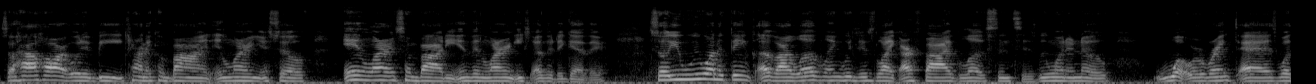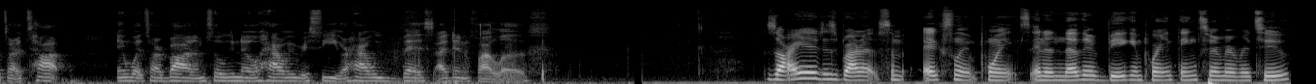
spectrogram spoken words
So how hard would it be trying to combine and learn yourself and learn somebody and then learn each other together? So you we want to think of our love languages like our five love senses. We want to know what we're ranked as, what's our top and what's our bottom so we know how we receive or how we best identify love. Zaria just brought up some excellent points, and another big important thing to remember too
